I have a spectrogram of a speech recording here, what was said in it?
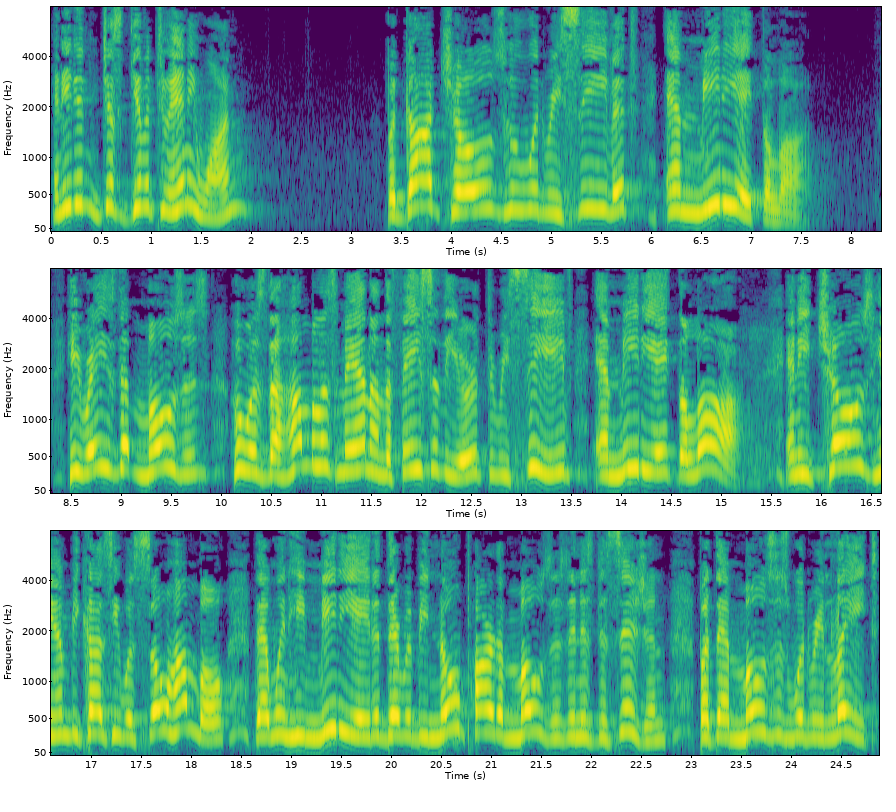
and he didn't just give it to anyone, but God chose who would receive it and mediate the law. He raised up Moses, who was the humblest man on the face of the earth, to receive and mediate the law. And he chose him because he was so humble that when he mediated, there would be no part of Moses in his decision, but that Moses would relate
